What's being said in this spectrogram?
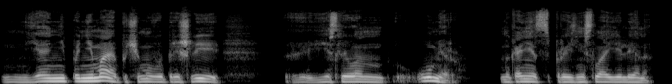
Я не понимаю, почему вы пришли, если он умер, наконец произнесла Елена.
